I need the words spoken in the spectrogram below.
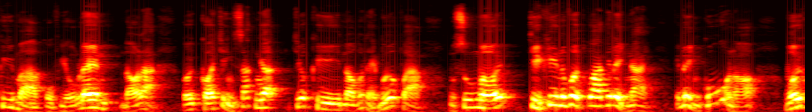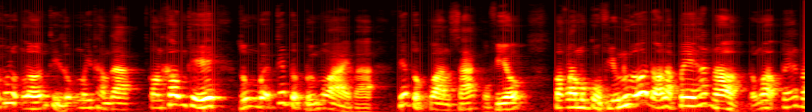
khi mà cổ phiếu lên, đó là có quá trình xác nhận trước khi nó có thể bước vào một xu mới. Chỉ khi nó vượt qua cái đỉnh này, cái đỉnh cũ của nó với khối lượng lớn thì Dũng mới tham gia. Còn không thì Dũng vẫn tiếp tục đứng ngoài và tiếp tục quan sát cổ phiếu. Hoặc là một cổ phiếu nữa, đó là PHR đúng không PHR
